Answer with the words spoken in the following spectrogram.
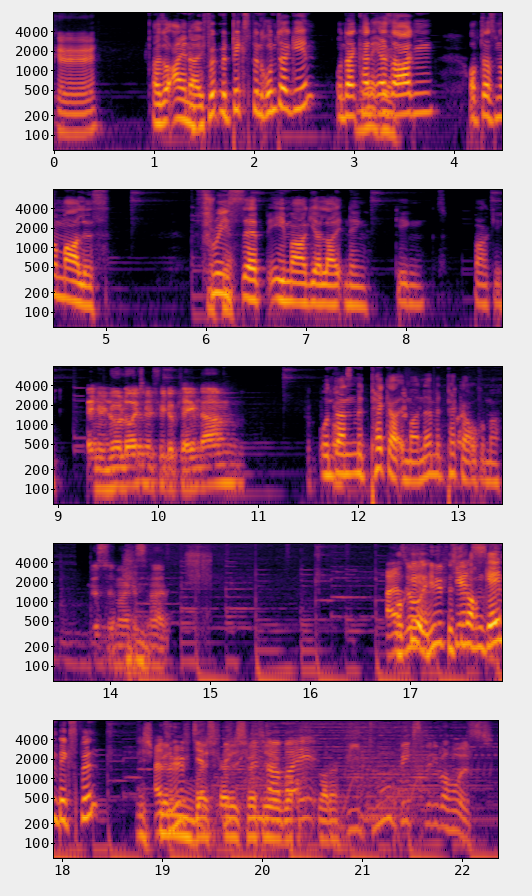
Okay, okay, okay. Also einer. Ich würde mit Big Spin runtergehen und dann kann Okay. er sagen, ob das normal ist. Freeze Zap E-Magier Lightning gegen Sparky. Wenn du nur Leute mit Free-to-Play-Namen Und dann mit Packer immer, ne? Mit Packer auch immer. Bist immer gesniped. Also okay, hilft bist jetzt, du noch im Game, Big Spin? Ich Also bin hilft jetzt. Big Ich werde Spin dabei, wie du Big Spin überholst.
